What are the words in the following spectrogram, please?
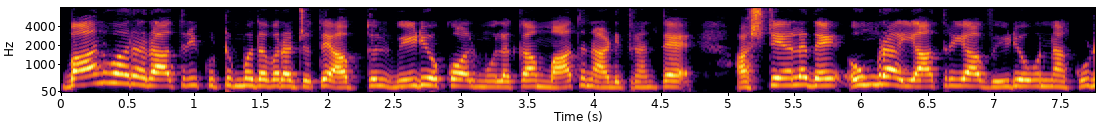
ಭಾನುವಾರ ರಾತ್ರಿ ಕುಟುಂಬದವರ ಜೊತೆ ಅಬ್ದುಲ್ ವಿಡಿಯೋ ಕಾಲ್ ಮೂಲಕ ಮಾತನಾಡಿದ್ರಂತೆ. ಅಷ್ಟೇ ಅಲ್ಲದೆ ಉಮ್ರಾ ಯಾತ್ರೆಯ ವಿಡಿಯೋವನ್ನ ಕೂಡ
